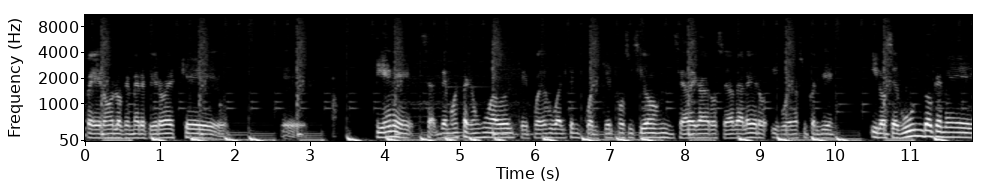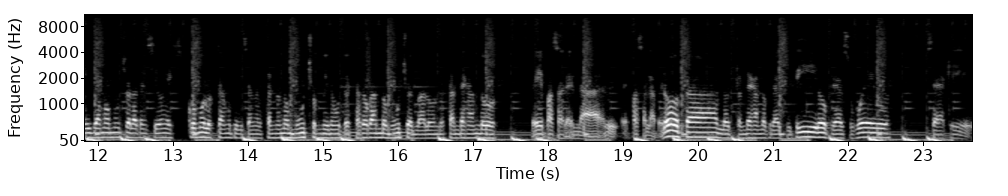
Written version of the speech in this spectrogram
pero lo que me refiero es que eh, tiene, demuestra que es un jugador que puede jugarte en cualquier posición, sea de guard o sea de alero, y juega súper bien. Y lo segundo que me llamó mucho la atención es cómo lo están utilizando. Están dando muchos minutos, está tocando mucho el balón, lo están dejando eh, pasar, la, pasar la pelota, lo están dejando crear su tiro, crear su juego. O sea que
